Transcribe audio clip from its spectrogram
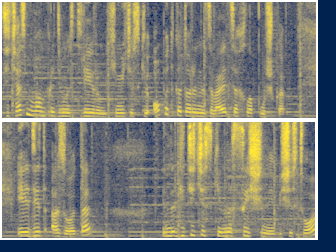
Сейчас мы вам продемонстрируем химический опыт, который называется хлопушка. Иодид азота – энергетически насыщенное вещество,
